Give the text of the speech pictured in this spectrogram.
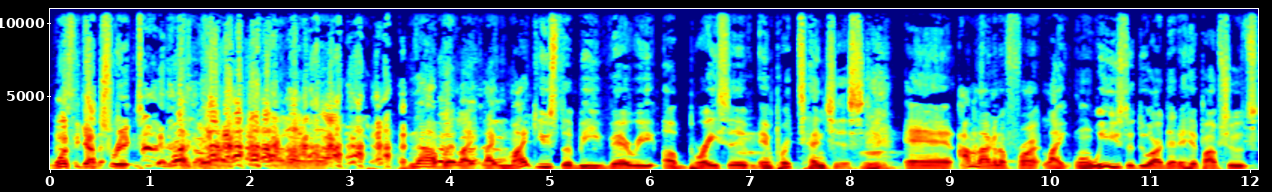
Once he got tricked. nah, but like like Mike used to be very abrasive mm. and pretentious, mm. and I'm not gonna front. Like when we used to do our Dead End Hip Hop shoots,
